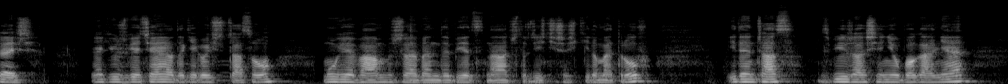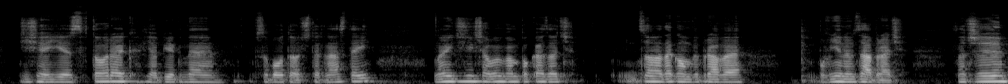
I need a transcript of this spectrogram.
Cześć. Jak już wiecie, od jakiegoś czasu mówię Wam, że będę biec na 46 km i ten czas zbliża się nieubłagalnie. Dzisiaj jest wtorek, ja biegnę w sobotę o 14. No i dzisiaj chciałbym Wam pokazać, co na taką wyprawę powinienem zabrać. Znaczy,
